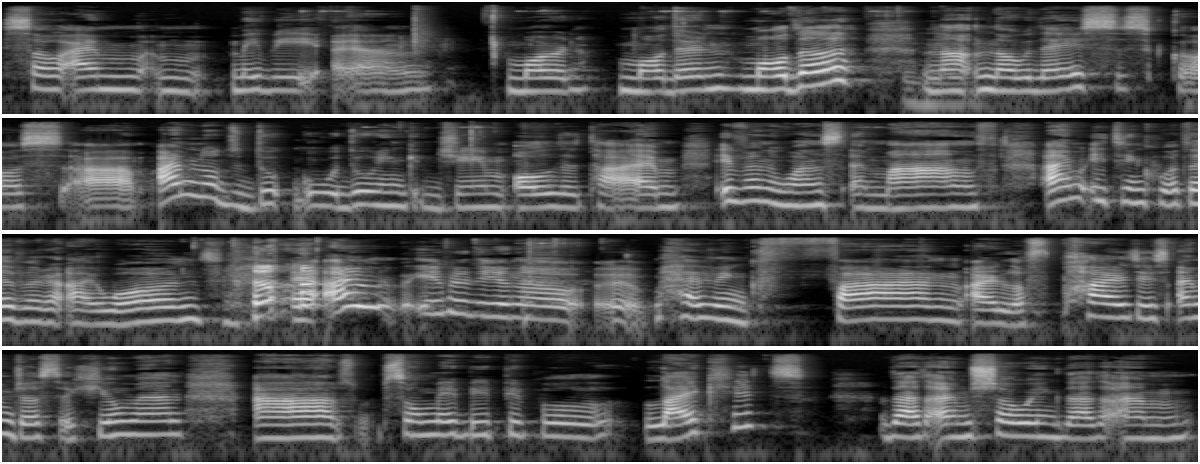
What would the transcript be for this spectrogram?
So i'm mm, maybe um, more modern model mm-hmm. nowadays because uh, i'm not do- doing gym all the time even once a month. I'm eating whatever i want. Uh, i'm even you know uh, having fun. I love parties. I'm just a human. Uh, so maybe people like it that i'm showing that i'm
